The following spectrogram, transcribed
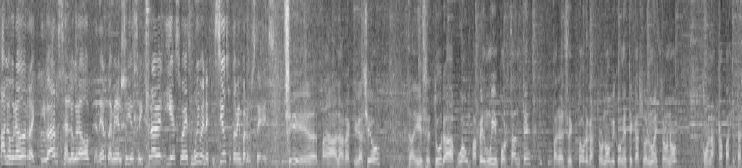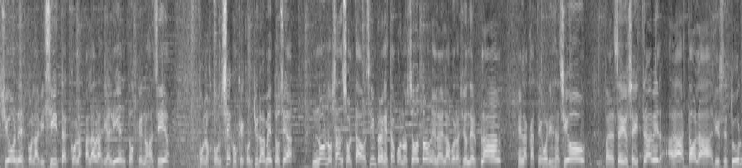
han logrado reactivarse, han logrado obtener también el sello 6 Travel y eso es muy beneficioso también para ustedes. Sí, eh, para la reactivación la DIRCETUR ha jugado un papel muy importante para el sector gastronómico, en este caso el nuestro, ¿no? Con las capacitaciones, con las visitas, con las palabras de aliento que nos hacían, con los consejos que continuamente, o sea, no nos han soltado, siempre han estado con nosotros en la elaboración del plan, en la categorización, para el sello 6 Travel, ha estado la Dircetur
